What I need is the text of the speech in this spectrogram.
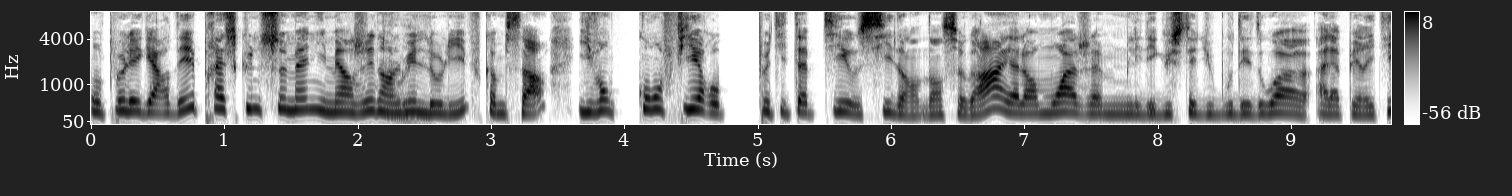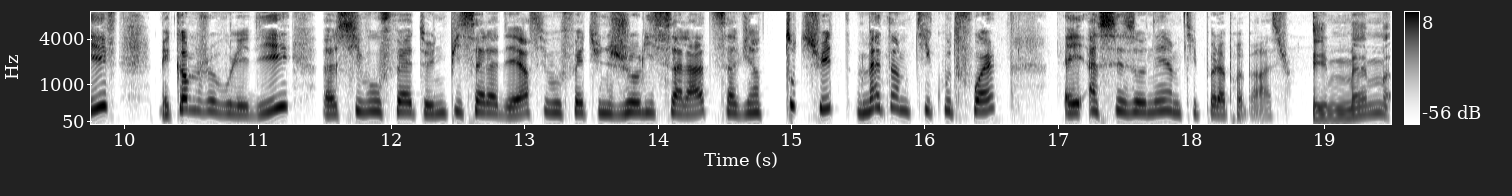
on peut les garder presque une semaine immergés dans Oui. l'huile d'olive comme ça ils vont confire au petit à petit aussi dans, ce gras et alors moi j'aime les déguster du bout des doigts euh, à l'apéritif. Mais comme je vous l'ai dit euh, si vous faites une pissaladière si vous faites une jolie salade ça vient tout de suite mettre un petit coup de fouet et assaisonner un petit peu la préparation Et même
